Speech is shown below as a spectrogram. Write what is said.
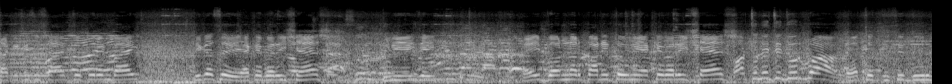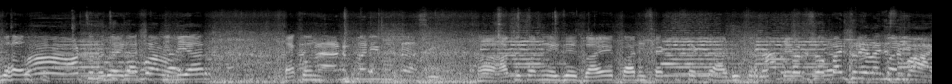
তাকে কিছু সাহায্য করেন ভাই। ঠিক আছে একেবারেই শেষ। উনি এই যে এই বন্যার পানিতে উনি একেবারেই শেষ। অর্থনীতি দুর্বল। হ্যাঁ, অর্থনীতি দুর্বল। ক্লিয়ার এখন হ্যাঁ হাঁটু পানি এই যে বায়ে পানি থাকতে থাকতে হাঁটু সব বাইর করে লাগাইছে ভাই।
